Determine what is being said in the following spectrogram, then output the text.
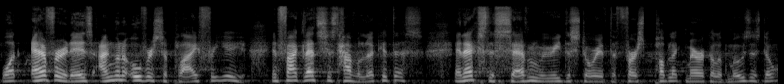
whatever it is, I'm going to oversupply for you. In fact, let's just have a look at this. In Exodus 7, we read the story of the first public miracle of Moses, don't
